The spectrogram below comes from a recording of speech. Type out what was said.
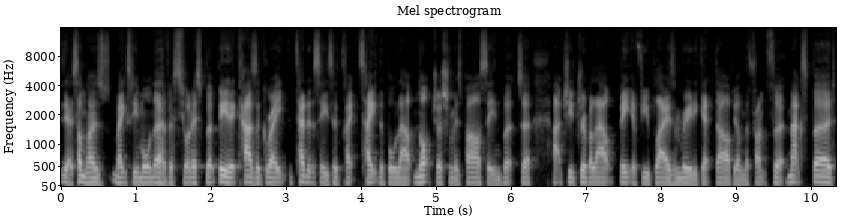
you know, sometimes makes me more nervous, to be honest. But Bielik has a great tendency to take, take the ball out, not just from his passing, but to actually dribble out, beat a few players, and really get Derby on the front foot. Max Bird,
